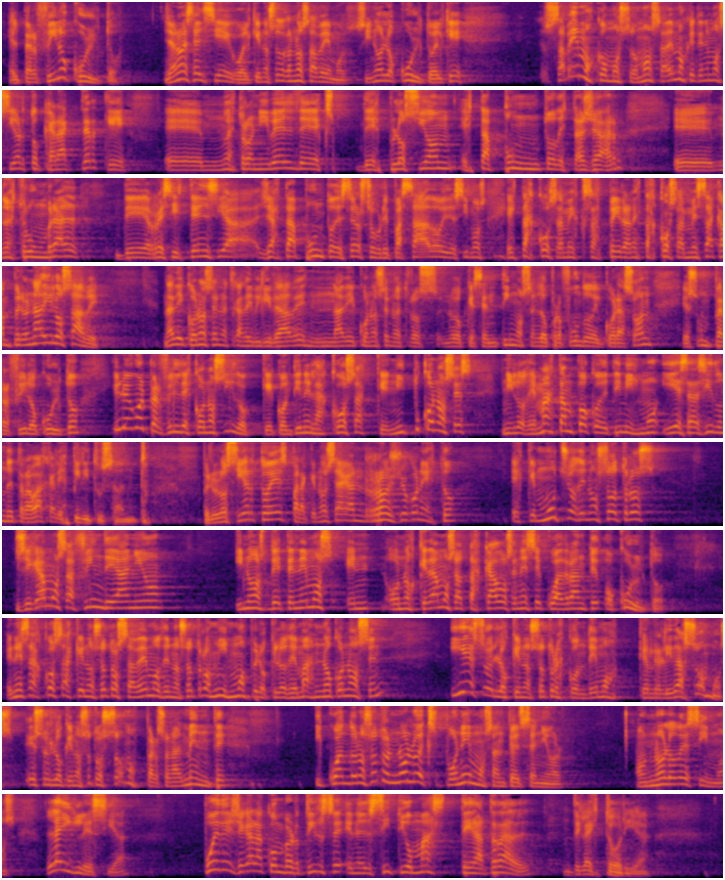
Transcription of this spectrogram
El perfil oculto. Ya no es el ciego, el que nosotros no sabemos, sino el oculto, el que sabemos cómo somos, sabemos que tenemos cierto carácter, que eh, nuestro nivel de, de, explosión está a punto de estallar, eh, nuestro umbral de resistencia ya está a punto de ser sobrepasado y decimos, estas cosas me exasperan, estas cosas me sacan, pero nadie lo sabe. Nadie conoce nuestras debilidades, nadie conoce nuestros, lo que sentimos en lo profundo del corazón, es un perfil oculto. Y luego el perfil desconocido, que contiene las cosas que ni tú conoces, ni los demás tampoco de ti mismo, y es así donde trabaja el Espíritu Santo. Pero lo cierto es, para que no se hagan rollo con esto, es que muchos de nosotros llegamos a fin de año y nos detenemos en, o nos quedamos atascados en ese cuadrante oculto en esas cosas que nosotros sabemos de nosotros mismos, pero que los demás no conocen. Y eso es lo que nosotros escondemos que en realidad somos. Eso es lo que nosotros somos personalmente. Y cuando nosotros no lo exponemos ante el Señor o no lo decimos, la iglesia puede llegar a convertirse en el sitio más teatral de la historia.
